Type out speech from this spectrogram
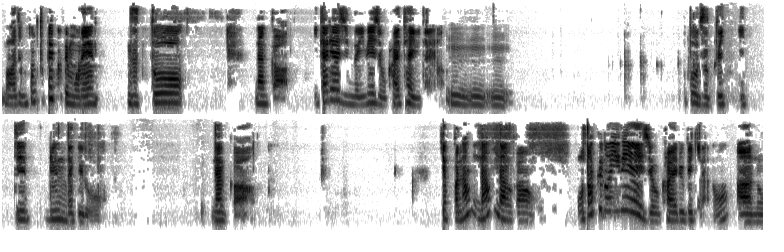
まあでも本当ペッペもね、ずっと、なんか、イタリア人のイメージを変えたいみたいなうんうんうん。ことをずっと言言ってるんだけど、なんか、やっぱなん、なんなのか、オタクのイメージを変えるべきなの？あの、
